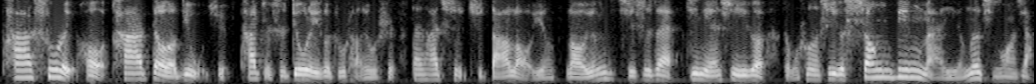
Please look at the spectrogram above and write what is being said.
他输了以后，他掉到第五去，他只是丢了一个主场优势，但他是去打老鹰。老鹰其实在今年是一个怎么说呢？是一个伤兵满营的情况下，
